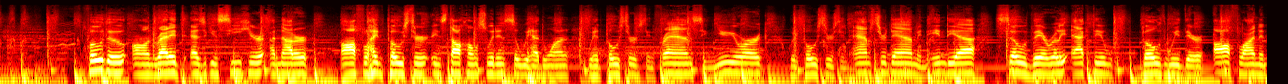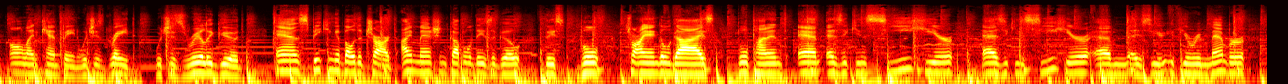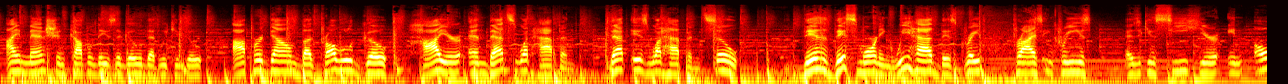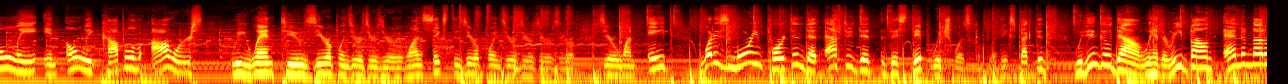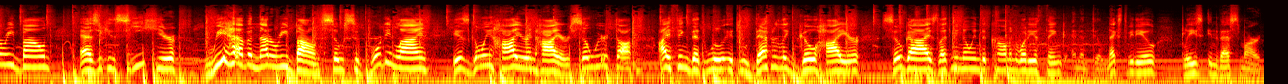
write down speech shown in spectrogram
photo on Reddit as you can see here another offline poster in Stockholm, Sweden. So we had one, we had posters in France, in New York, with posters in Amsterdam, in India. So they're really active both with their offline and online campaign, which is great, which is really good. And speaking about the chart, I mentioned a couple of days ago this bull triangle guys bull pennant. And as you can see here as you can see here um, as you if you remember I mentioned a couple of days ago that we can go up or down but probably go higher. And that's what happened. That is what happened. So this this morning we had this great price increase as you can see here in only in only couple of hours we went to 0.00016 to 0.0000018 what is more important that after the, this dip which was completely expected we didn't go down. We had a rebound and another rebound. As you can see here we have another rebound. So supporting line is going higher and higher. So we're thought I think that will it will definitely go higher so guys let me know in the comment what you think and until next video please invest smart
